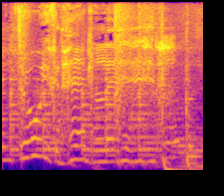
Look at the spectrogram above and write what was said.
pushing through, you can handle it.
